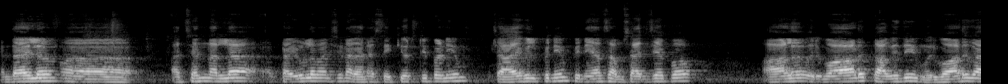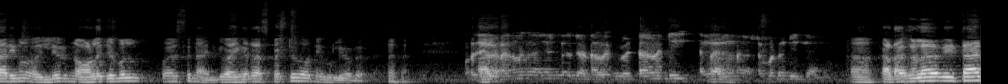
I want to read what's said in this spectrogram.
എന്തായാലും അച്ഛൻ നല്ല കഴിവുള്ള മനുഷ്യനാണ് കാരണം സെക്യൂരിറ്റി പണിയും ചായ വിൽപ്പനയും പിന്നെ ഞാൻ സംസാരിച്ചപ്പോ ആൾ ഒരുപാട് കവിതയും ഒരുപാട് കാര്യങ്ങളും വലിയൊരു നോളജബിൾ പേഴ്സണാണ് എനിക്ക് ഭയങ്കര റെസ്പെക്ട് തോന്നി പുള്ളിയോട്. അതൊക്കെ വിട്ടാൻ വേണ്ടി എല്ലാവരും കടങ്ങൾ വീട്ടാൻ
